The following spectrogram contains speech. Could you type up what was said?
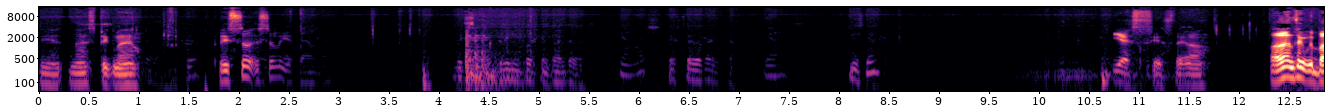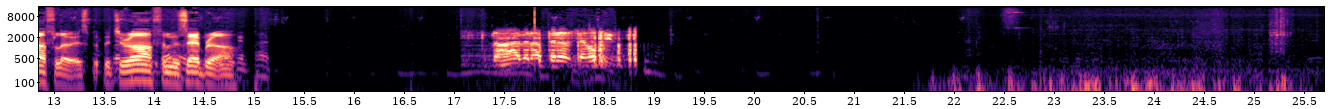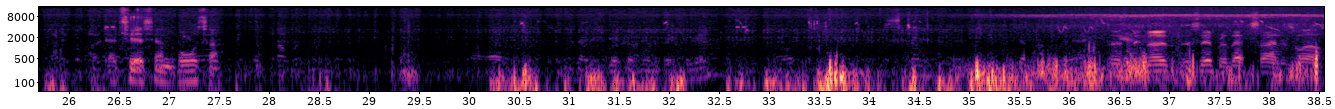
Yeah, nice big male. But he's still, still Down there. We see a green bush in front of us. Yes, Just to the right. there. yes. You see? Yes, yes, they are. I don't think the buffalo is, but the giraffe and the zebra are. Walking past. No, I have an afternoon channel, please. Oh, that's hier ist ja ein großer. Zebra that side as well.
